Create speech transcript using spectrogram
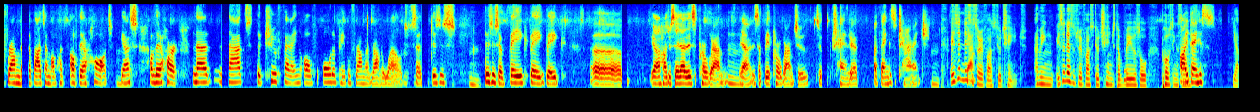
from the bottom of of their heart. Mm. Yes, of their heart. Not not the true feeling of all the people from around the world. Mm. So this is this is a big, big, big. Uh, yeah, how to say that? It's program. Yeah, it's a big program to to change it. I think it's a challenge. Is it necessary for us to change? I mean, is it necessary for us to change the views or posting some? I think it's Yeah.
